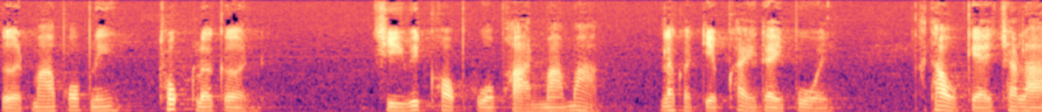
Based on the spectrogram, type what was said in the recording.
เกิดมาพบนี้ ทุกข์เหลือเกิน ชีวิตครอบครัวผ่านมามาก แล้วก็เจ็บไข้ได้ป่วย เท่าแก่ชรา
